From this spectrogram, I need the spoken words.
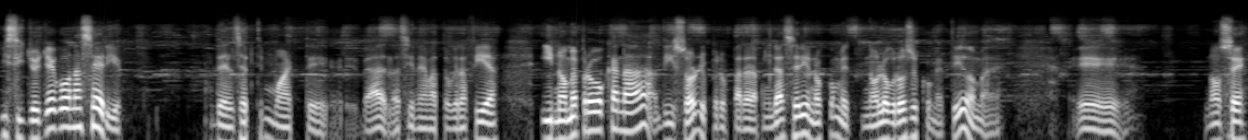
Y si yo llego a una serie del séptimo arte, de la cinematografía, y no me provoca nada, di sorry, pero para mí la serie no, no logró su cometido, mae. Eh, no sé,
